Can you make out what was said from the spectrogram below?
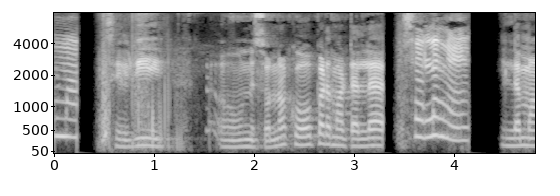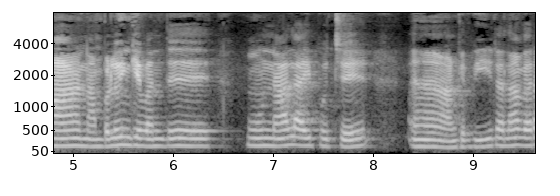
அம்மா செல்வி ஒன்று சொன்னா கோவப்பட மாட்டல்ல. சொல்லுங்க. இல்லைம்மா நம்மளும் இங்கே வந்து மூணு நாள் ஆகிப்போச்சு அங்கே வீடெல்லாம் வேற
